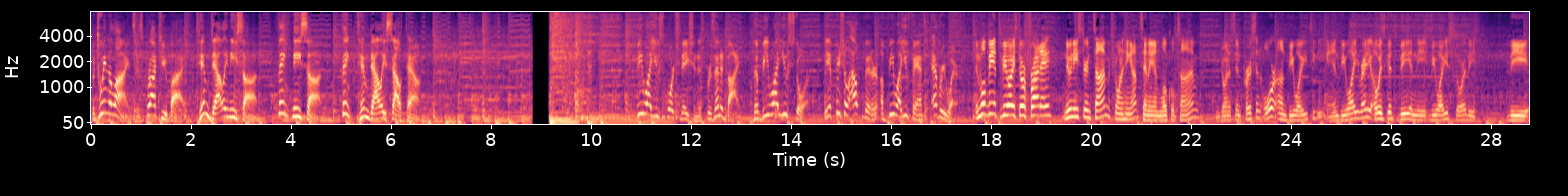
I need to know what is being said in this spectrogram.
Between the Lines is brought to you by Tim Daly Nissan. Think Nissan. Think Tim Daly Southtown. BYU Sports Nation is presented by The BYU Store, the official outfitter of BYU fans everywhere. And we'll be at the BYU store Friday, noon Eastern time. If you want to hang out, 10 a.m. local time. Join us in person or on BYU TV and BYU Radio. Always good to be in the BYU store, the the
